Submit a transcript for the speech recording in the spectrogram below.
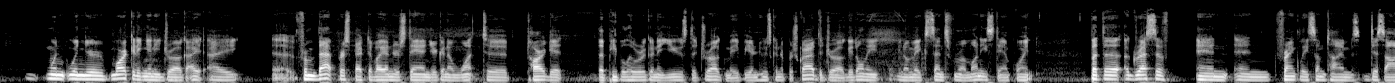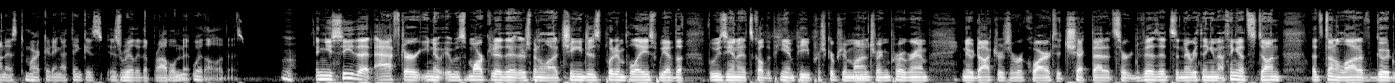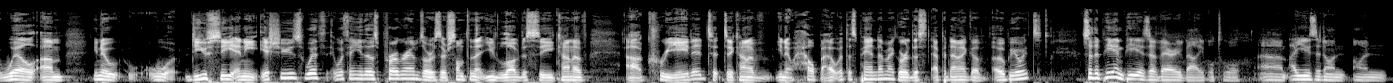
when when you're marketing any drug, I, I uh, from that perspective, I understand you're going to want to target the people who are going to use the drug, maybe, and who's going to prescribe the drug. It only you know makes sense from a money standpoint. But the aggressive and and frankly sometimes dishonest marketing, I think, is is really the problem with all of this. And you see that after you know it was marketed, that there's been a lot of changes put in place. We have the Louisiana, it's called the PMP Prescription Monitoring Program. You know, doctors are required to check that at certain visits and everything, and I think that's done that's done a lot of goodwill. Um, you know, do you see any issues with with any of those programs, or is there something that you'd love to see kind of uh, created to, to kind of you know help out with this pandemic or this epidemic of opioids? So the PMP is a very valuable tool. Um, I use it on on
